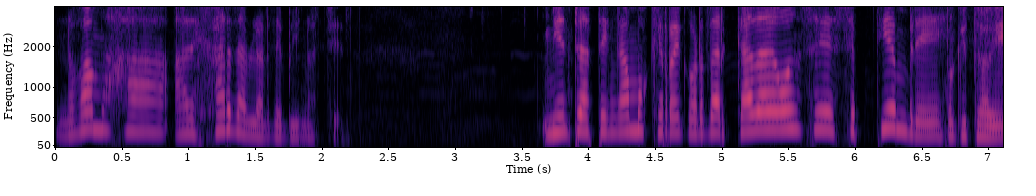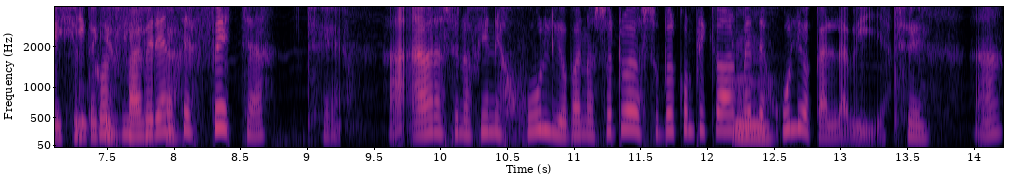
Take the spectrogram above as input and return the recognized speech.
no vamos a, a dejar de hablar de Pinochet. Mientras tengamos que recordar cada 11 de septiembre Porque todavía hay y con que falta. diferentes fechas, Sí, ah, ahora se nos viene julio, para nosotros es súper complicado el mes Mm. de julio acá en la villa. sí. ¿ah?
